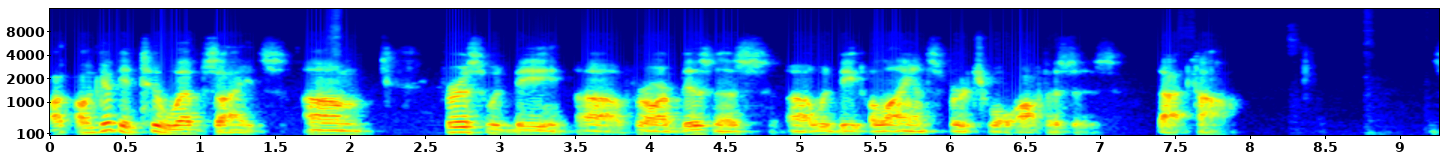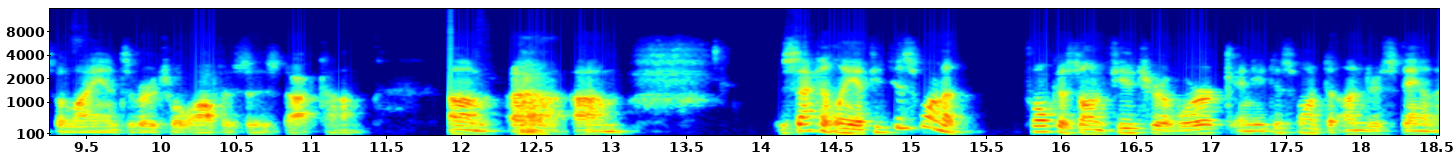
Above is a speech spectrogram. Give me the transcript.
I'll give you two websites. Um, first would be uh, for our business uh, would be alliancevirtualoffices.com. Alliancevirtualoffices.com. Um, um, secondly, if you just want to focus on future of work and you just want to understand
